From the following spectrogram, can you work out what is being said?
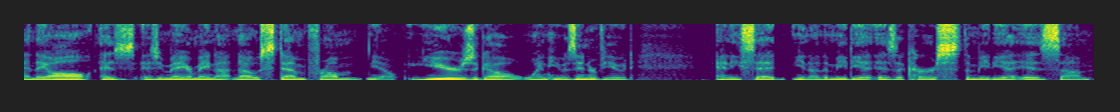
and they all, as as you may or may not know, stem from you know years ago when he was interviewed, and he said, you know, the media is a curse. The media is um,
